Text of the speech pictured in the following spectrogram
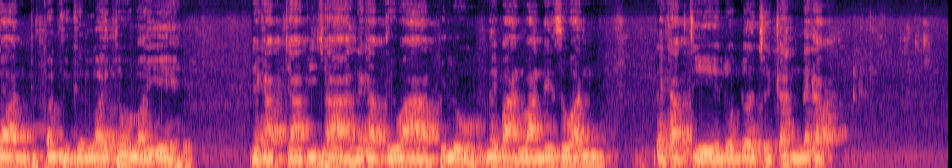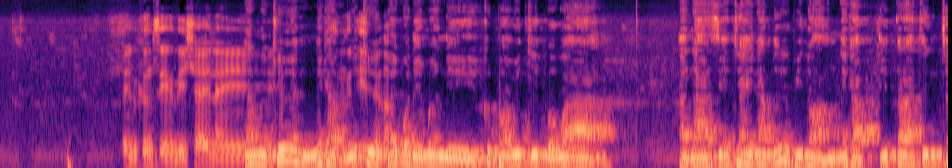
ก่อนก่อนที่ขึ้นร้อยโทร้อยเอกนะครับจาพิชานะครับถือว่าเป็นลูกในบ้านหวานในสวนนะครับ ที่รวมโดยช่วยกันนะครับ เป็นเครื่องเสียงที่ใช้ในแล้วมือขึ้นนะครับบุมืญอกฐินขึ้นนะครับไปบนในเมืองนี่คุณพ่อวิจิตรบอกว่าอานาเสียใจนำเด้อพี่น้องนะครับจิตตราจึงใจ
